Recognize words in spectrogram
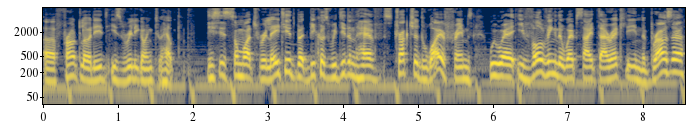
uh, front loaded, is really going to help. This is somewhat related, but because we didn't have structured wireframes, we were evolving the website directly in the browser,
